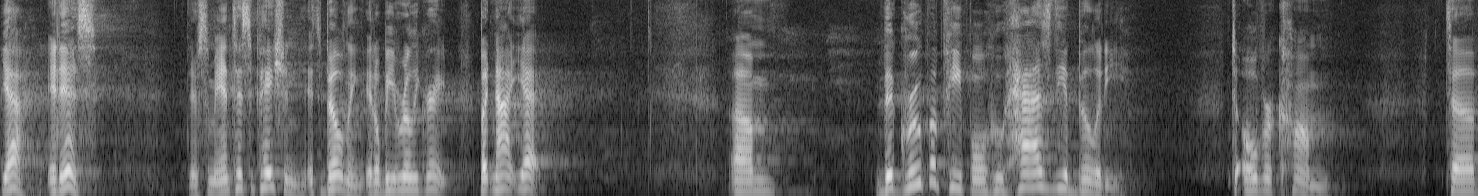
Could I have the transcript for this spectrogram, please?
Yeah, it is. There's some anticipation. It's building. It'll be really great, but not yet um, the group of people who has the ability to overcome, to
